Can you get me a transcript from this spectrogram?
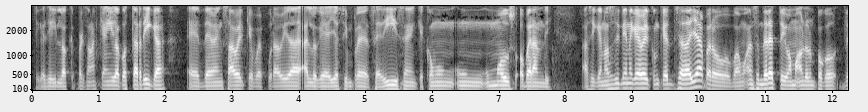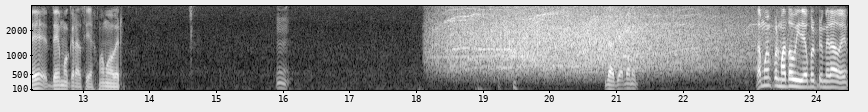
Así que si las personas que han ido a Costa Rica eh, deben saber que pues Pura Vida es lo que ellos siempre se dicen, que es como un, un, un modus operandi. Así que no sé si tiene que ver con que se da allá, pero vamos a encender esto y vamos a hablar un poco de democracia. Vamos a ver. Gracias, Bennett. Estamos en formato video por primera vez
